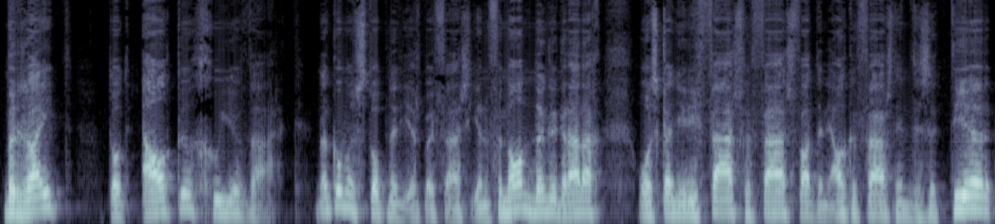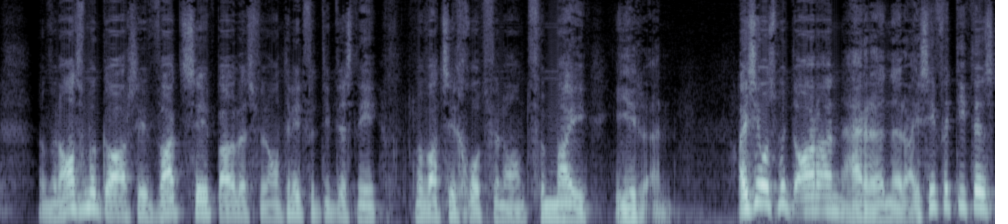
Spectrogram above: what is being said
bereid tot elke goeie werk. Nou kom ons stop net eers by vers 1. Vanaand dink ek regtig ons kan hierdie vers vir vers vat en elke vers net dissekteer en vanaand vir mekaar sê wat sê Paulus vanaand net vir Titus nie, maar wat sê God vanaand vir my hierin. Hy sê ons moet daaraan herinner. Hy sê vir Titus,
